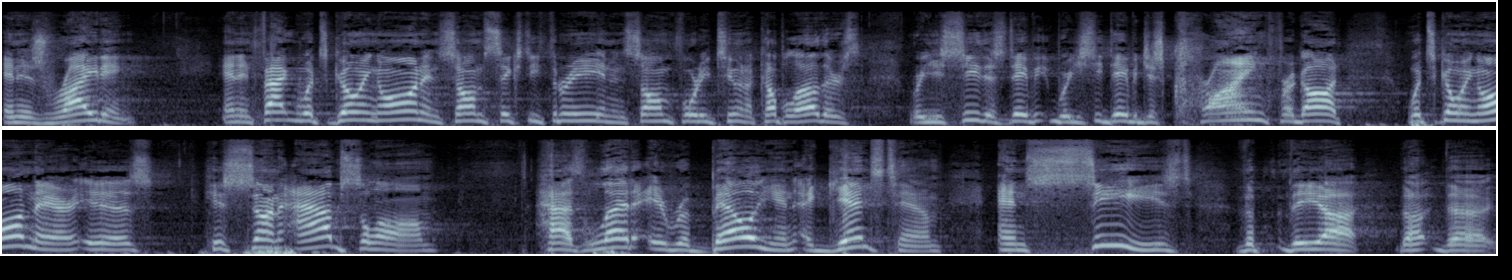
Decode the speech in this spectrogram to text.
in his writing. And in fact, what's going on in Psalm 63 and in Psalm 42 and a couple others, where you see this David, where you see David just crying for God, what's going on there is his son Absalom has led a rebellion against him and seized the, the, uh, the, the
